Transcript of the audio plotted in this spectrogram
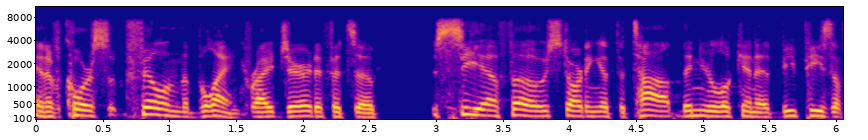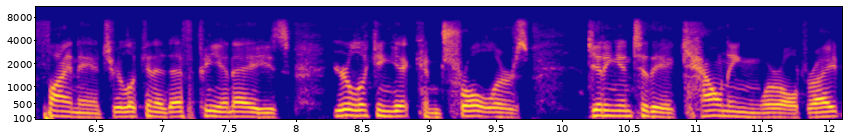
And of course, fill in the blank, right, Jared? If it's a CFO starting at the top, then you're looking at VPs of finance, you're looking at FP&As, you're looking at controllers, getting into the accounting world, right?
